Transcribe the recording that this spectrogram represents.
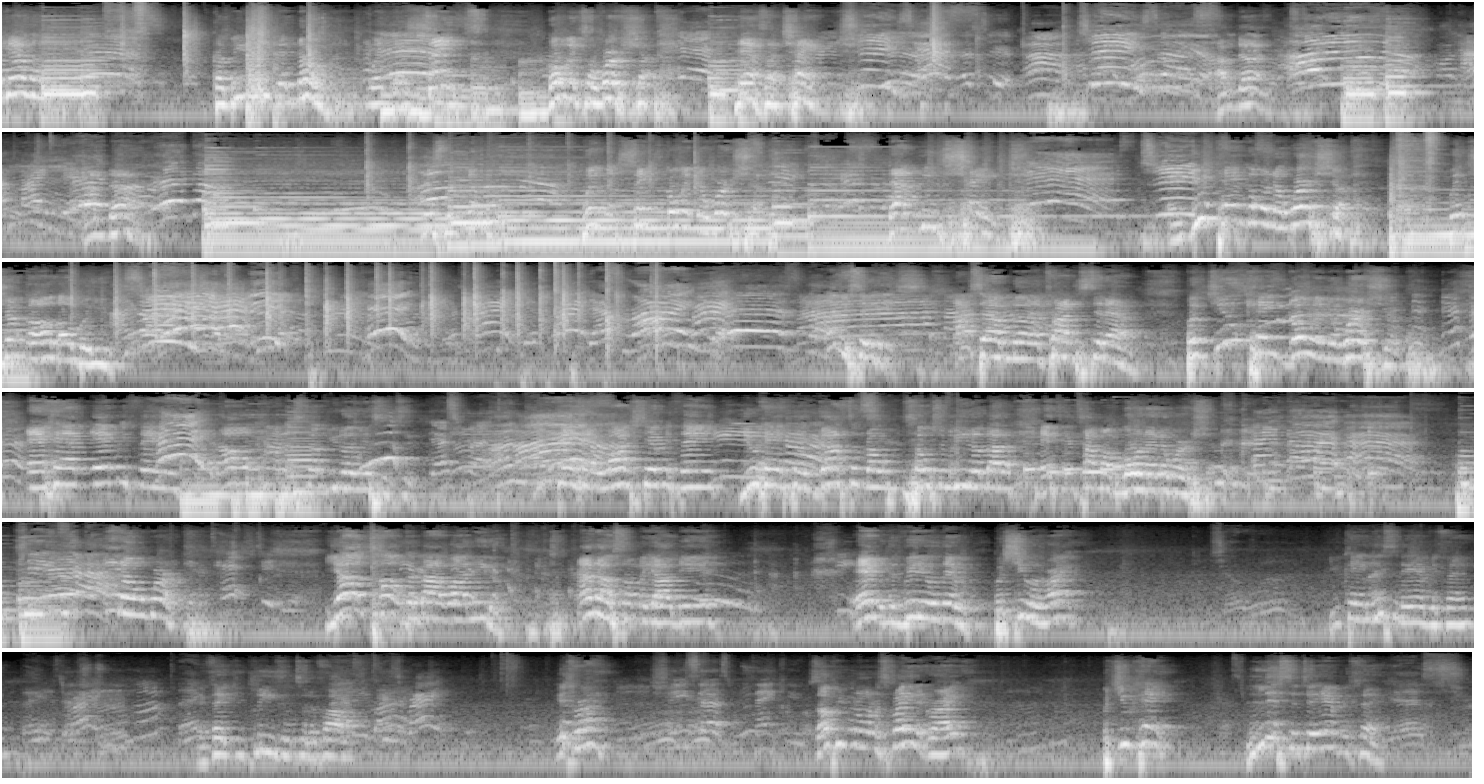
Together, because we need to know when the saints go into worship, there's a change. Jesus. I'm done. Hallelujah. I like that. I'm done. There you. Just remember, when the saints go into worship, that means change. And you can't go into worship with junk all over you. Let say this. I said I'm done. I'm trying to sit down. But you can't go into worship and have everything and all kind of stuff you don't listen to. That's right. You can't have watched everything. You ain't been gossiped on social media about it. And then time I'm going into worship. It don't work. Y'all talked about Juanita. I know some of y'all did. Every the videos, every, but she was right. You can't listen to everything and think you pleasing to the Father. It's right. Jesus, thank you. Some people don't explain it right, but you can't listen to everything. Yes.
